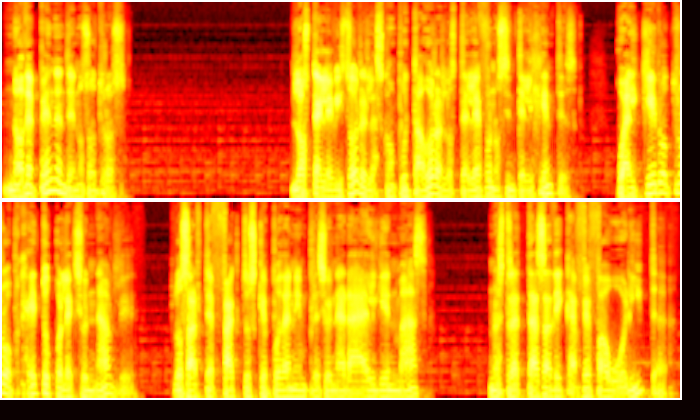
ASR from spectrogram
No dependen de nosotros. Los televisores, las computadoras, los teléfonos inteligentes, cualquier otro objeto coleccionable, los artefactos que puedan impresionar a alguien más, nuestra taza de café favorita,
